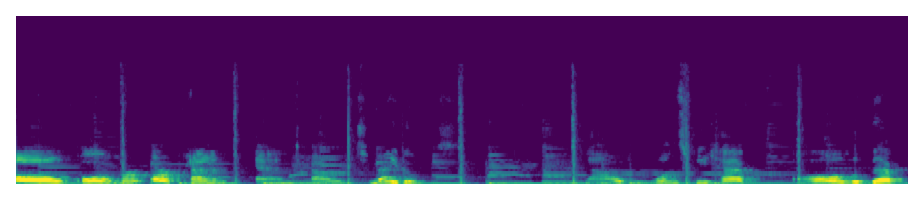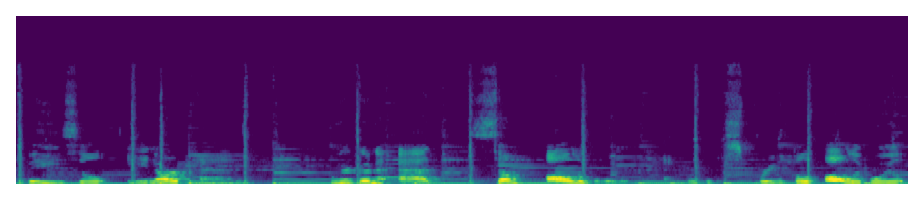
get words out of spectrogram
all over our pan and our tomatoes. Now, once we have all of that basil in our pan, we're gonna add some olive oil. And we're gonna sprinkle olive oil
